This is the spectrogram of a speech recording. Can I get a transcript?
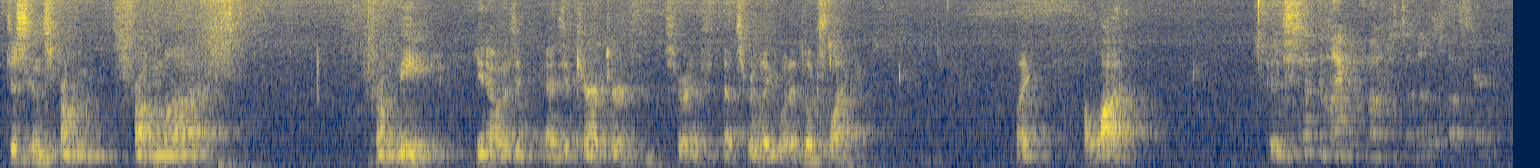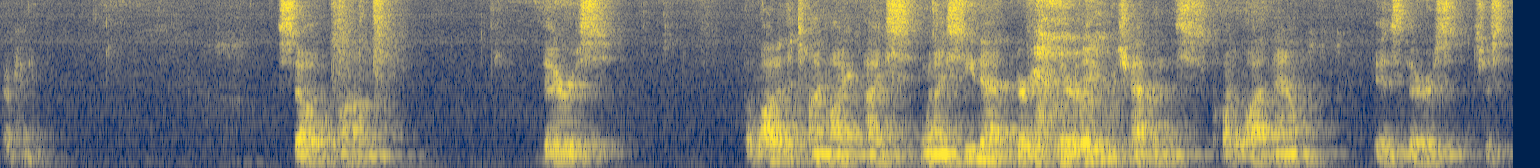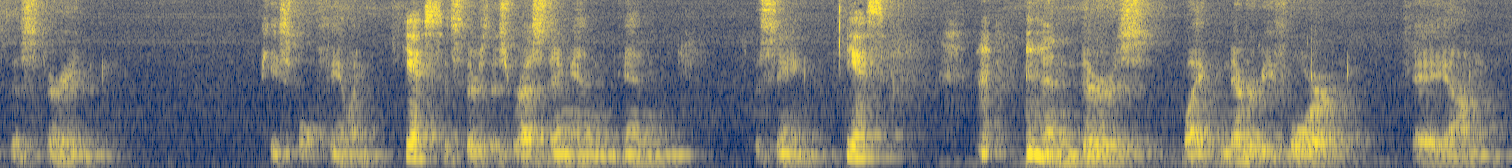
Distance from, from, uh, from me, you know, as a, as a character, sort of, that's really what it looks like. Like, a lot is, Put the microphone just a little closer. okay. So, um, there's, a lot of the time I, I when I see that very clearly, which happens quite a lot now, is there's just this very peaceful feeling. Yes. It's, there's this resting in, in the scene. Yes. And there's like never before a, um,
